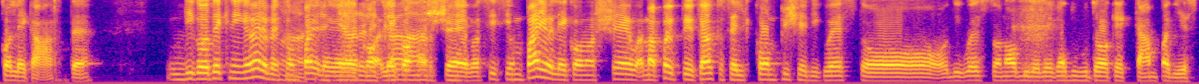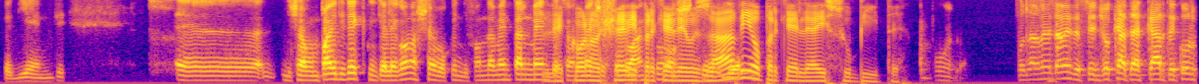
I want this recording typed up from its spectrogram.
con le carte. Dico tecniche vere perché ah, un paio le, le, le conoscevo, sì, sì, un paio le conoscevo, ma poi più che altro sei il complice di questo, di questo nobile decaduto che campa di espedienti. Eh, diciamo un paio di tecniche le conoscevo, quindi fondamentalmente le conoscevi perché le usavi studio. o perché le hai subite? Fondamentalmente se giocate a carte col,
